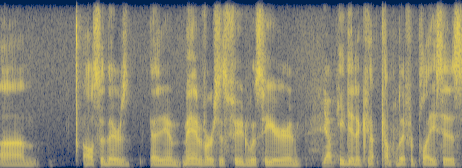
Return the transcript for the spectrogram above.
Um, also, there's uh, you know, Man versus Food was here, and Yep. he did a cou- couple different places.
